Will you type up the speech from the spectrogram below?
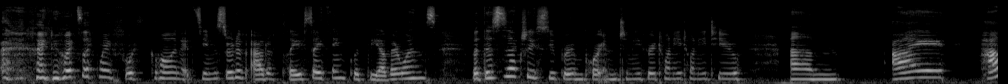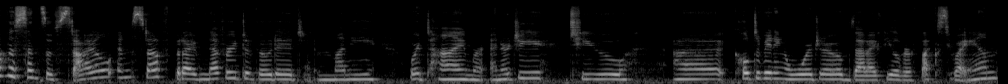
I know it's like my fourth goal and it seems sort of out of place, I think, with the other ones, but this is actually super important to me for 2022. Um, I have a sense of style and stuff, but I've never devoted money or time or energy to uh, cultivating a wardrobe that I feel reflects who I am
